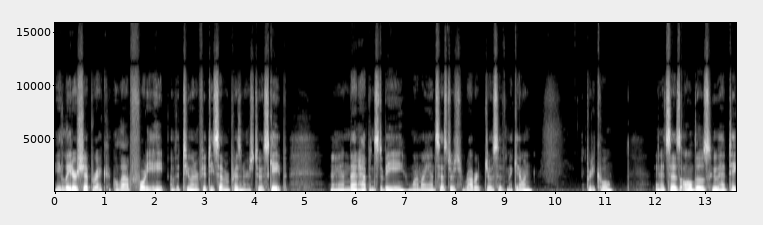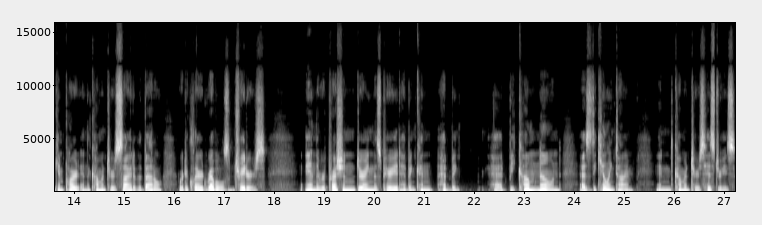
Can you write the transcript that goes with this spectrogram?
a later shipwreck allowed 48 of the 257 prisoners to escape. And that happens to be one of my ancestors, Robert Joseph McEwen. Pretty cool. And it says all those who had taken part in the Covenanters' side of the battle were declared rebels and traitors. And the repression during this period had been con- had been had become known as the killing time in Covenanters' histories.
